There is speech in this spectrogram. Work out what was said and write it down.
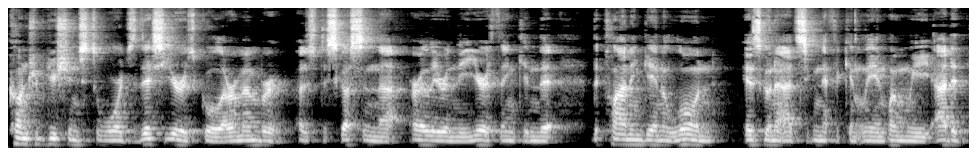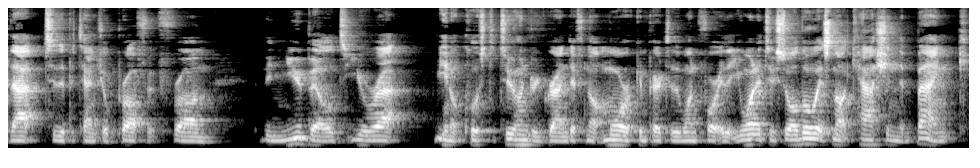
contributions towards this year's goal. I remember us discussing that earlier in the year, thinking that the planning gain alone is going to add significantly. And when we added that to the potential profit from the new build, you were at you know close to 200 grand, if not more, compared to the 140 that you wanted to. So although it's not cash in the bank,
